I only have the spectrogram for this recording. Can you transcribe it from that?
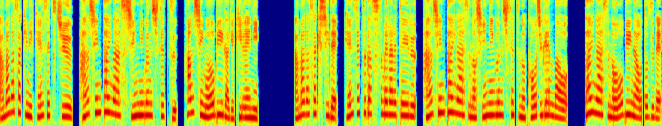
尼崎に建設中、阪神タイガース新2軍施設、阪神 OB が激励に。尼崎市で建設が進められている阪神タイガースの新2軍施設の工事現場を、タイガースの OB が訪れ、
